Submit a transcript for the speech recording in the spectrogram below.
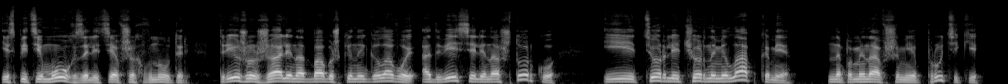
из пяти мух, залетевших внутрь, три жужжали над бабушкиной головой, а две сели на шторку и терли черными лапками, напоминавшими прутики,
